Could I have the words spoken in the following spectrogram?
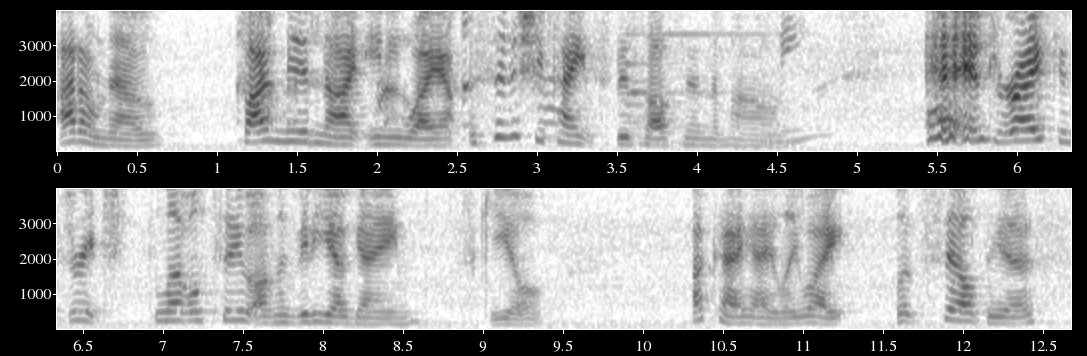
I don't know, by midnight anyway. As soon as she paints this, I'll send them home. And Drake has reached level 2 on the video game skill. Okay, Hailey, wait. Let's sell this.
